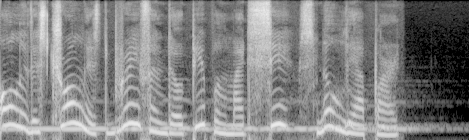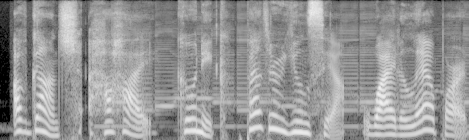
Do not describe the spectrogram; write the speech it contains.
only the strongest, brave and dull people might see snow leopard. Afghanch, Hahai, Konik, Panther Yunsia, White Leopard,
